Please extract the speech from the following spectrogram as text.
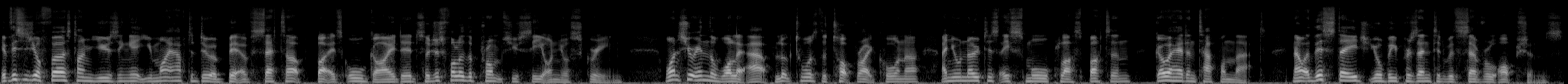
If this is your first time using it, you might have to do a bit of setup, but it's all guided, so just follow the prompts you see on your screen. Once you're in the Wallet app, look towards the top right corner and you'll notice a small plus button. Go ahead and tap on that. Now at this stage, you'll be presented with several options.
